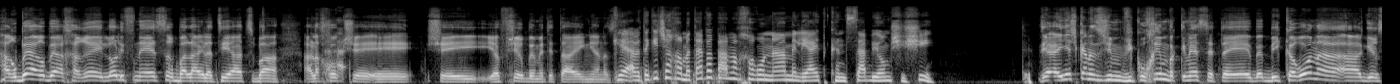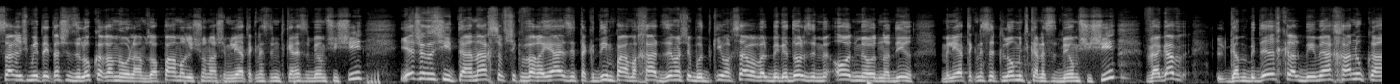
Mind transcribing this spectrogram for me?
הרבה הרבה אחרי, לא לפני עשר בלילה תהיה ההצבעה על החוק ש, אה, שיאפשר באמת את העניין הזה. כן, אבל תגיד שחר, מתי בפעם האחרונה המליאה התכנסה ביום שישי? יש כאן איזה שהם ויכוחים בכנסת. אה, בעיקרון הגרסה הרשמית הייתה שזה לא קרה מעולם, זו הפעם הראשונה שמליאת הכנסת מתכנסת ביום שישי. יש איזושהי טענה עכשיו שכבר היה איזה תקדים פעם אחת, זה מה שבודקים עכשיו, אבל בגדול זה מאוד מאוד נדיר. מליאת הכנסת לא מתכנסת ביום שישי, ואגב, גם בדרך כלל בימי החנוכה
